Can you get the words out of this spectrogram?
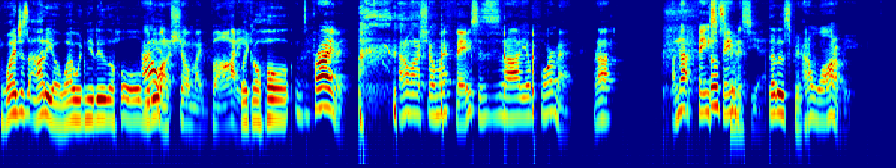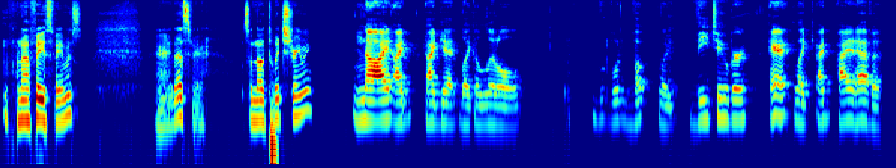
Why just audio? Why wouldn't you do the whole video? I don't want to show my body. like a whole. It's private. I don't want to show my face. This is an audio format. We're not. I'm not face That's famous fair. yet. That is fair. I don't want to be. We're not face famous. All right, that's fair. So no Twitch streaming. No, I I, I get like a little what like VTuber and like I I'd have a,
